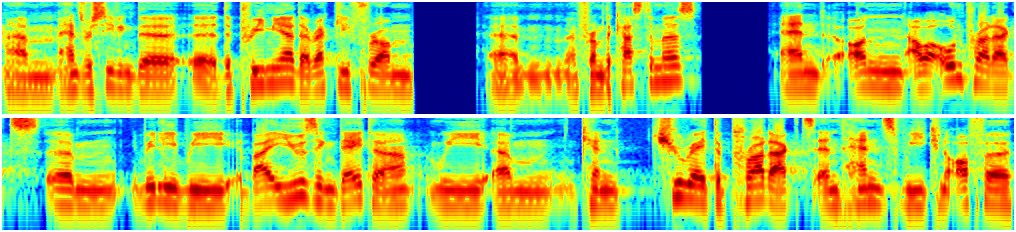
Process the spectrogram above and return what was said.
um, uh, the premium directly from the customers. And on our own products, really, by using data, we can curate the products, and hence we can offer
